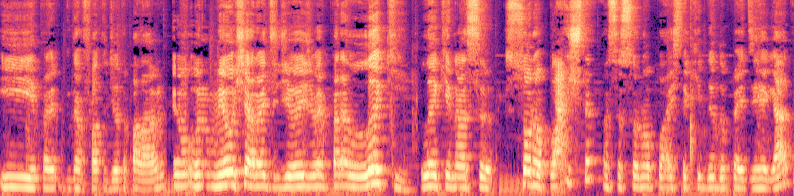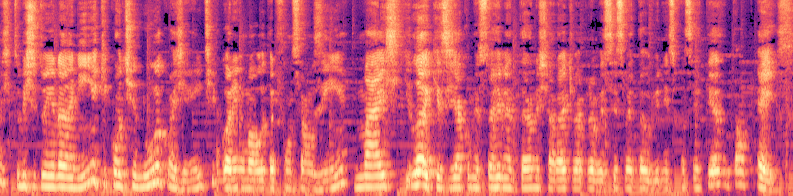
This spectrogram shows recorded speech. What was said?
e pra, na falta de outra palavra. Eu, o meu charote de hoje vai para Lucky, Lucky nosso sonoplasta, nossa sonoplasta aqui dentro do Peds e Regatas, substituindo a Aninha que continua com a gente, agora em uma outra funçãozinha, mas Lucky, você já começou arrebentando, o charote vai para você, você vai estar ouvindo isso com certeza, então é isso.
